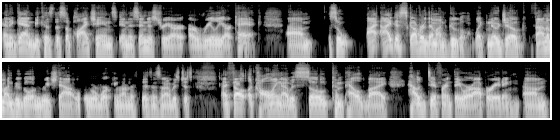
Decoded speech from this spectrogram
and again because the supply chains in this industry are, are really archaic um, so I, I, discovered them on Google, like no joke. Found them on Google and reached out when we were working on this business. And I was just, I felt a calling. I was so compelled by how different they were operating. Um,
